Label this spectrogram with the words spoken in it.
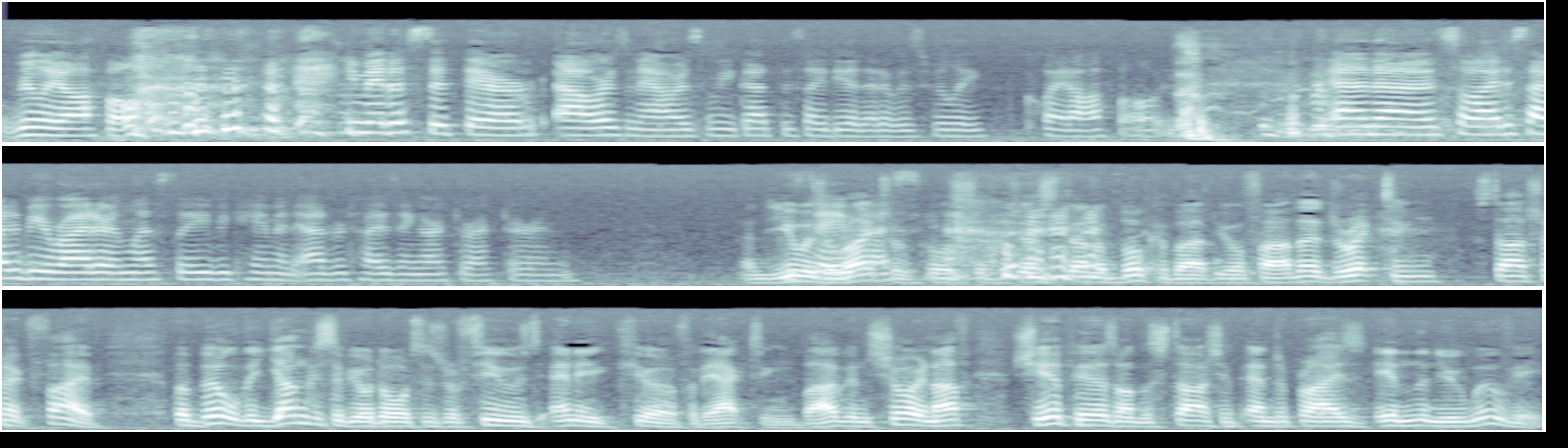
really awful. he made us sit there hours and hours, and we got this idea that it was really quite awful. And, and uh, so I decided to be a writer, and Leslie became an advertising art director. And And you, To as a writer, us. of course, have just done a book about your father directing Star Trek V. But Bill, the youngest of your daughters, refused any cure for the acting bug, and sure enough, she appears on the Starship Enterprise in the new movie.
